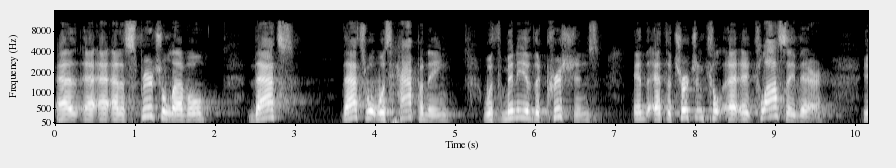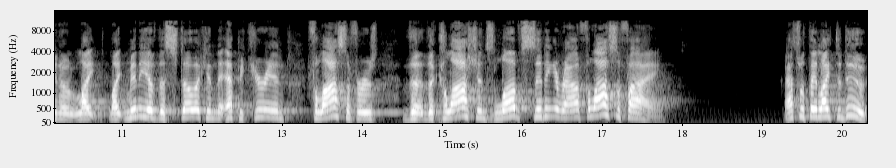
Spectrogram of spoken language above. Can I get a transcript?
At, at, at a spiritual level, that's, that's what was happening with many of the Christians in, at the church in at Colossae there. You know, like, like many of the Stoic and the Epicurean philosophers, the, the Colossians loved sitting around philosophizing. That's what they like to do.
